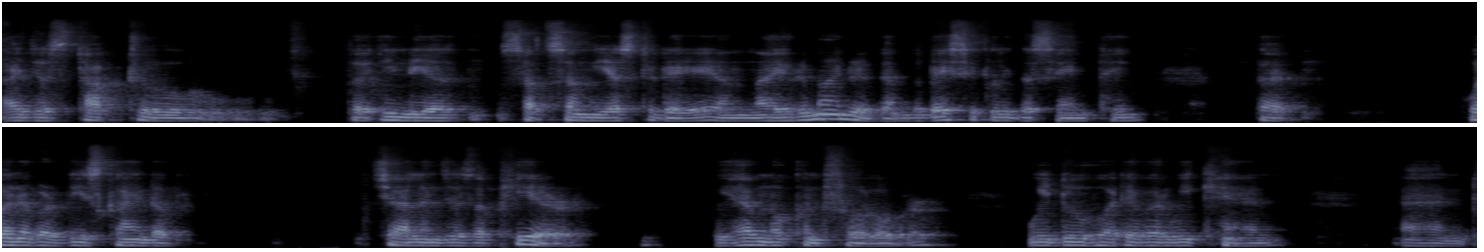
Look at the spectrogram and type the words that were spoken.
I just talked to the India satsang yesterday, and I reminded them that basically the same thing that whenever these kind of challenges appear, we have no control over. We do whatever we can and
